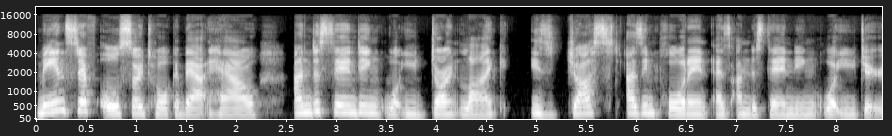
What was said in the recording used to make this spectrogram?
Me and Steph also talk about how understanding what you don't like is just as important as understanding what you do.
